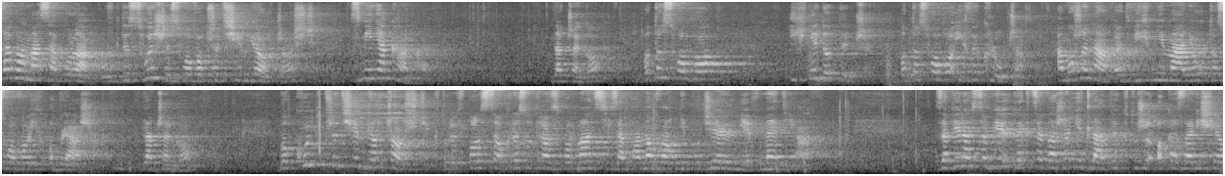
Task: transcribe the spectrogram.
cała masa Polaków, gdy słyszy słowo przedsiębiorczość, zmienia kanał. Dlaczego? Bo to słowo ich nie dotyczy, bo to słowo ich wyklucza, a może nawet w ich mniemaniu to słowo ich obraża. Dlaczego? Bo kult przedsiębiorczości, który w Polsce okresu transformacji zapanował niepodzielnie w mediach, zawiera w sobie lekceważenie dla tych, którzy okazali się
